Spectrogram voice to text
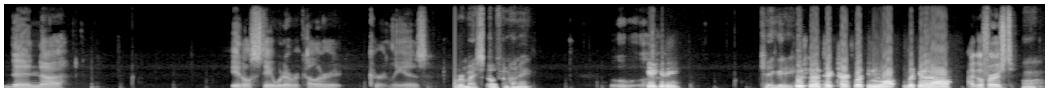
then uh, it'll stay whatever color it currently is. Cover myself in honey. Ooh. Giggity. Giggity. Who's gonna take turns licking you off, licking it off? I go first. Oh.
